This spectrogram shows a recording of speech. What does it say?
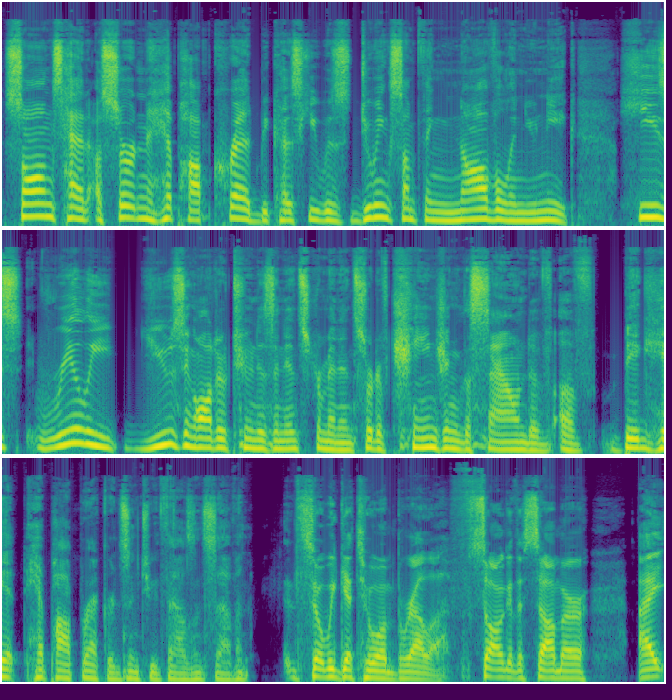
songs had a certain hip hop cred because he was doing something novel and unique. He's really using Autotune as an instrument and sort of changing the sound of, of big hit hip hop records in 2007. So we get to Umbrella, song of the summer. I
